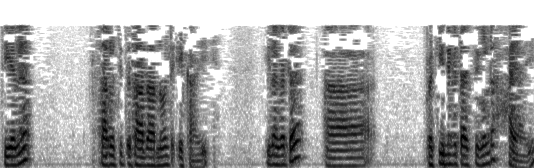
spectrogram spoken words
තියෙන සර්වචිත්ත සාධාරණ වලට එකයි. ඊළඟට ප්‍රකීර්ණක චෛතසික වලට 6යි.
